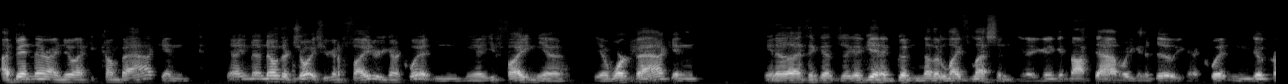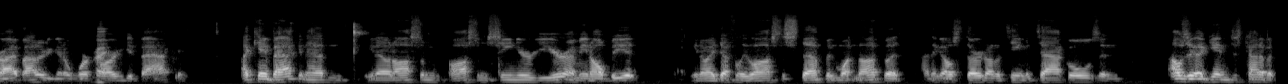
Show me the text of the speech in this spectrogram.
I've been there. I knew I could come back, and you know, no other choice. You're going to fight or you're going to quit, and you know, you fight and you you work back and you know, I think that's again a good another life lesson. You know, you're going to get knocked down. What are you going to do? You're going to quit and go cry about it. Or you're going to work right. hard and get back. And I came back and had you know an awesome, awesome senior year. I mean, albeit you know I definitely lost a step and whatnot, but I think I was third on the team in tackles, and I was again just kind of a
